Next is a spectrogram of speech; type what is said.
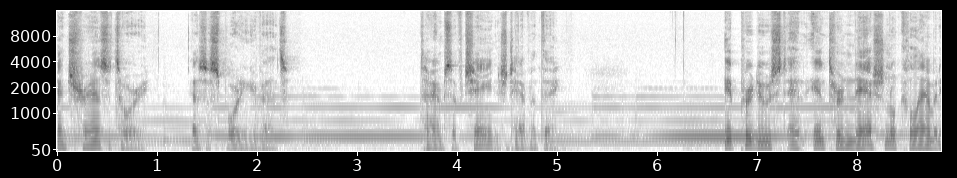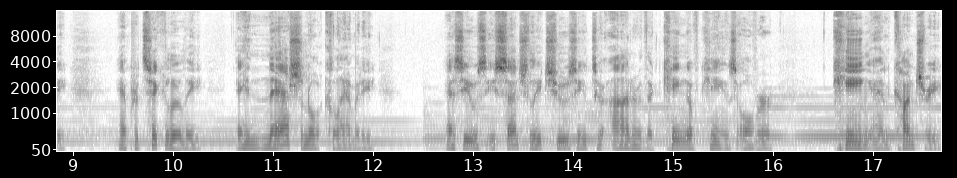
and transitory as a sporting event. Times have changed, haven't they? It produced an international calamity, and particularly a national calamity, as he was essentially choosing to honor the King of Kings over king and country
